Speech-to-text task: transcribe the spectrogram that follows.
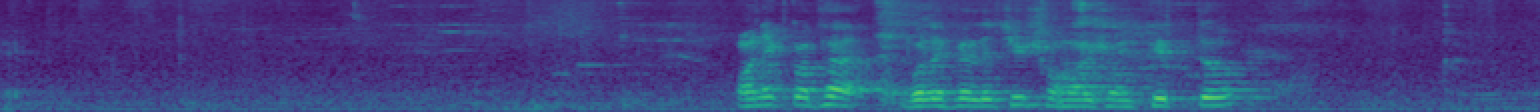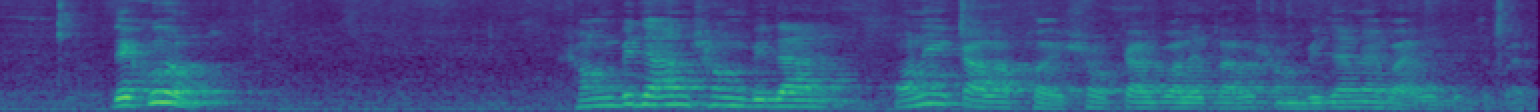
চাই। অনেক কথা বলে ফেলেছি, সময় সংক্ষিপ্ত। দেখুন, সংবিধান সংবিধান, অনেক আলাপ হয়, সরকার বলে তারা সংবিধানের বাইরে যেতে পারে।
